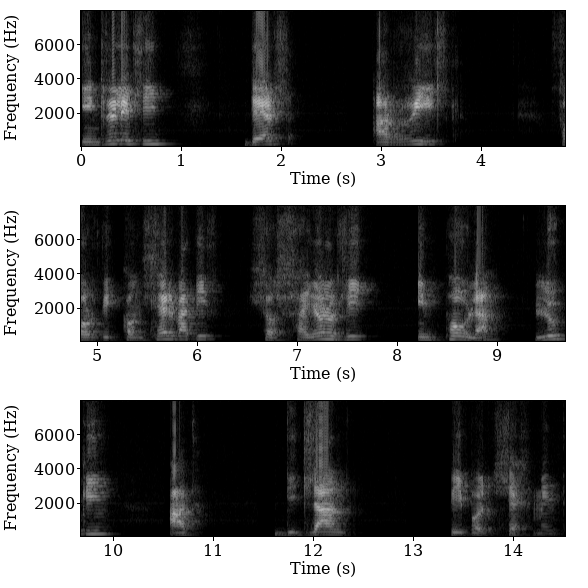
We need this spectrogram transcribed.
in reality there's a risk for the conservative sociology in Poland looking at the young people segment.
